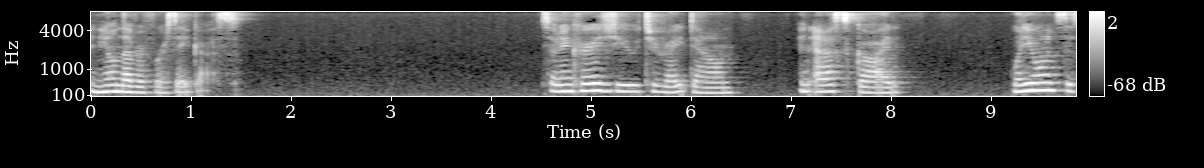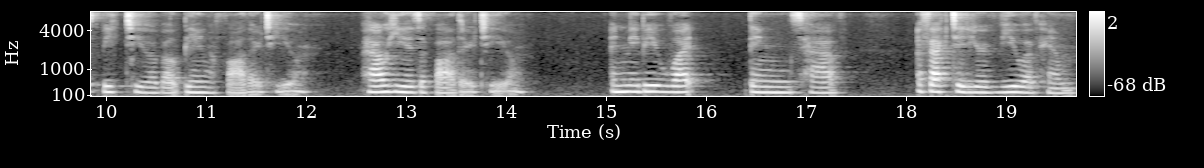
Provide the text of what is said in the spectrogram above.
And He'll never forsake us. So I'd encourage you to write down and ask God what He wants to speak to you about being a father to you, how He is a father to you, and maybe what things have affected your view of Him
